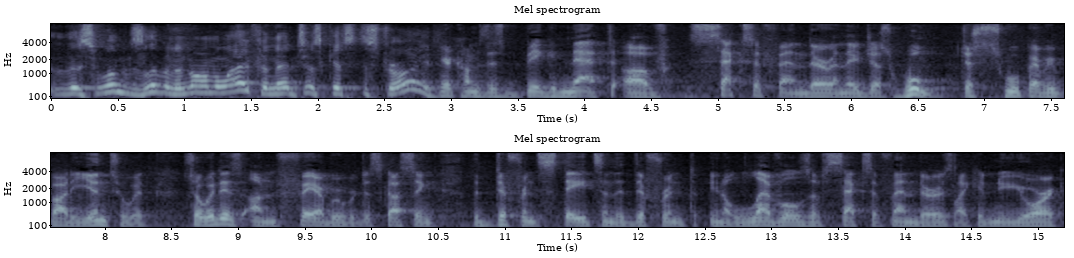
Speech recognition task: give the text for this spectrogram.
this woman's living a normal life and that just gets destroyed. Here comes this big net of sex offender, and they just whoom, just swoop everybody into it. So it is unfair. We were discussing the different states and the different, you know, levels of sex offenders. Like in New York,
